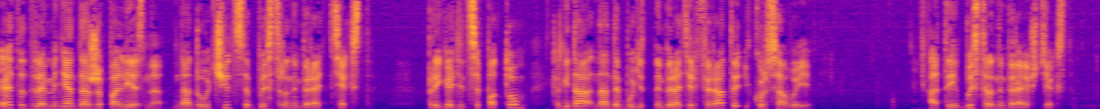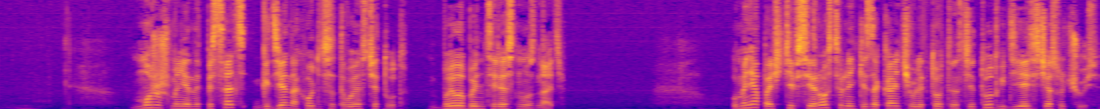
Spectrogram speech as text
Это для меня даже полезно, надо учиться быстро набирать текст. Пригодится потом, когда надо будет набирать рефераты и курсовые. А ты быстро набираешь текст? Можешь мне написать, где находится твой институт? Было бы интересно узнать. У меня почти все родственники заканчивали тот институт, где я сейчас учусь.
